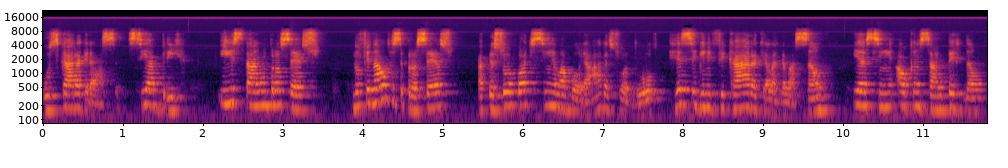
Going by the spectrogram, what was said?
buscar a graça, se abrir e estar num processo. No final desse processo, a pessoa pode sim elaborar a sua dor, ressignificar aquela relação e assim alcançar o perdão.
